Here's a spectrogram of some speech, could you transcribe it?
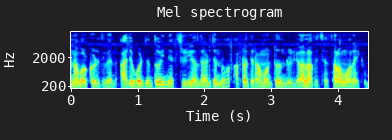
এনাবল করে দিবেন। আজও পর্যন্তই। নেক্সট রিয়াল দেওয়ার জন্য আপনাদের আমন্ত্রণ রইল। আল্লাহ হাফিজ। আসসালামু আলাইকুম।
